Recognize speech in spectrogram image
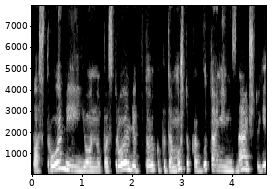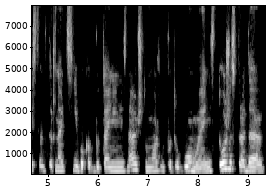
построили ее, но построили только потому, что как будто они не знают, что есть альтернатива, как будто они не знают, что можно по-другому, и они тоже страдают.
